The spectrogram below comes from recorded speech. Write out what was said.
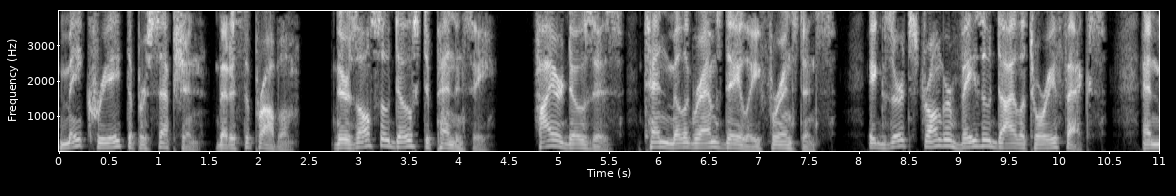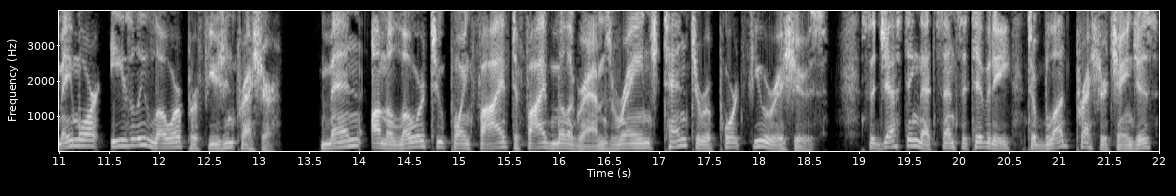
may create the perception that it's the problem. There's also dose dependency. Higher doses, 10 milligrams daily for instance, exert stronger vasodilatory effects and may more easily lower perfusion pressure. Men on the lower 2.5 to 5 milligrams range tend to report fewer issues, suggesting that sensitivity to blood pressure changes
